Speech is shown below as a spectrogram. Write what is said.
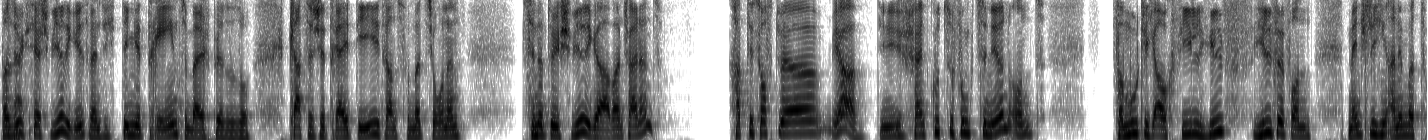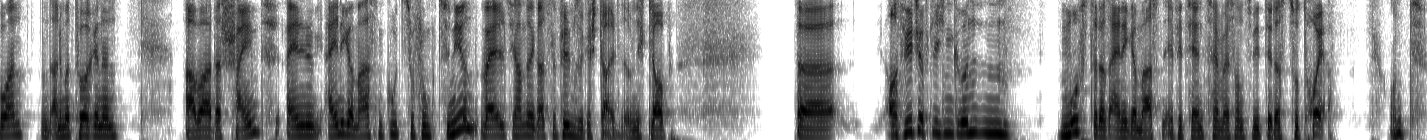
Was ja. wirklich sehr schwierig ist, wenn sich Dinge drehen, zum Beispiel, also so klassische 3D-Transformationen sind natürlich schwieriger, aber anscheinend hat die Software, ja, die scheint gut zu funktionieren und vermutlich auch viel Hilf, Hilfe von menschlichen Animatoren und Animatorinnen aber das scheint ein, einigermaßen gut zu funktionieren, weil sie haben den ganzen Film so gestaltet. Und ich glaube, äh, aus wirtschaftlichen Gründen musste das einigermaßen effizient sein, weil sonst wird dir das zu teuer. Und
